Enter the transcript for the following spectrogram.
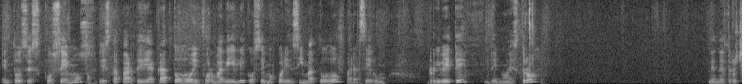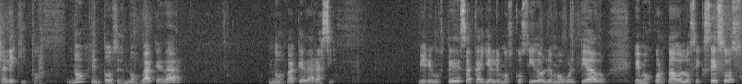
Entonces cosemos esta parte de acá todo en forma de L cosemos por encima todo para hacer un ribete de nuestro de nuestro chalequito, ¿no? Entonces nos va a quedar, nos va a quedar así. Miren ustedes, acá ya le hemos cosido, le hemos volteado, hemos cortado los excesos,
